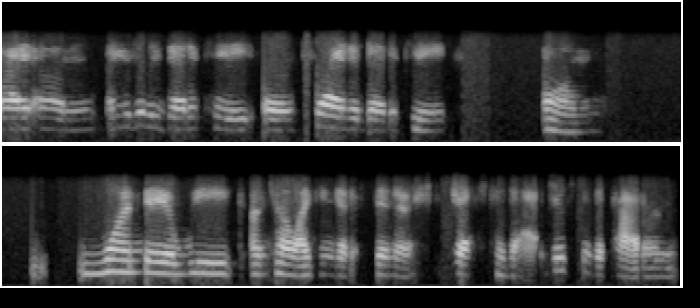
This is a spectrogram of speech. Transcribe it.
I um I usually dedicate or try to dedicate um one day a week until I can get it finished just to that, just to the pattern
